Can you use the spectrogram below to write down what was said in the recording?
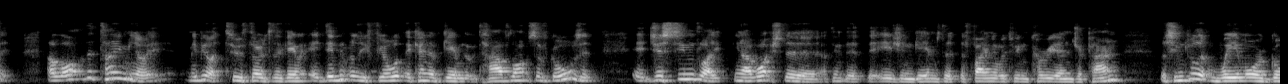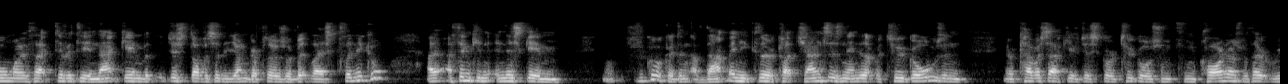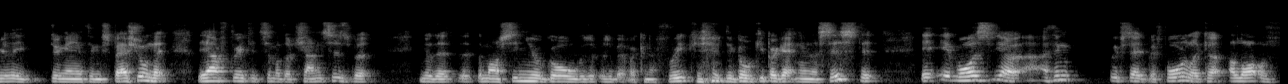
A lot of the time, you know, maybe like two thirds of the game, it didn't really feel like the kind of game that would have lots of goals. It it just seemed like you know I watched the I think the, the Asian games, the, the final between Korea and Japan there seemed to be way more goal mouth activity in that game, but just obviously the younger players were a bit less clinical. I, I think in, in this game, Fukuoka didn't have that many clear cut chances and ended up with two goals. And you know, Kawasaki have just scored two goals from, from corners without really doing anything special. And they, they have created some other chances, but you know, the, the, the Marcinho goal was, was a bit of a kind of freak. the goalkeeper getting an assist. It, it, it was, you know, I think we've said before, like a, a lot of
